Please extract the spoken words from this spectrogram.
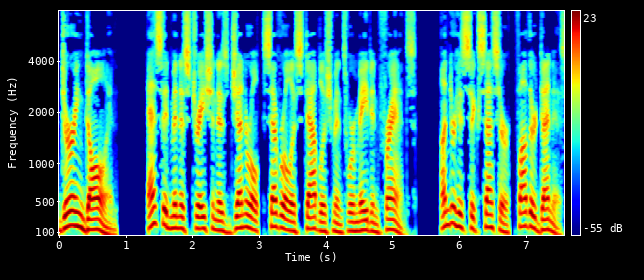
During Dalin's administration as general, several establishments were made in France. Under his successor, Father Denis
